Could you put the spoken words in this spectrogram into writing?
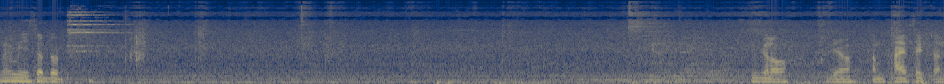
ไม่มีสะดุด นี่ก็รอ เดี๋ยวทำท้ายเสร็จก่อน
